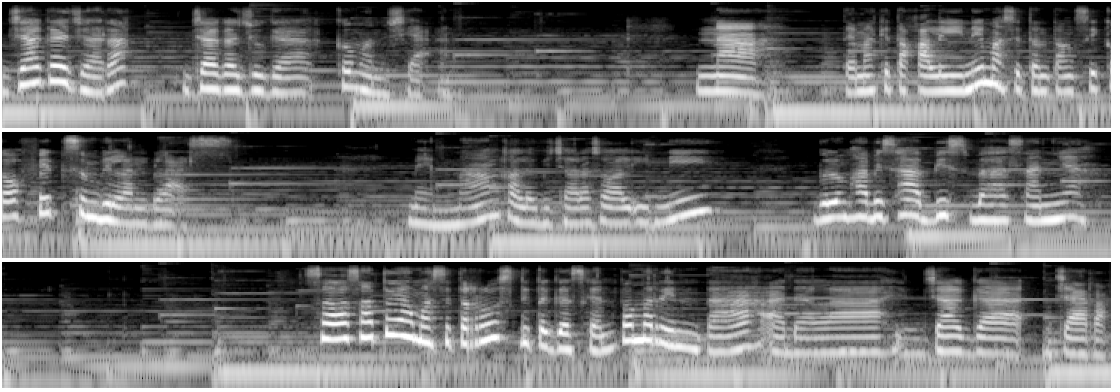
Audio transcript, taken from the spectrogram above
Jaga jarak, jaga juga kemanusiaan. Nah, tema kita kali ini masih tentang si COVID-19. Memang kalau bicara soal ini, belum habis-habis bahasannya. Salah satu yang masih terus ditegaskan pemerintah adalah jaga jarak.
